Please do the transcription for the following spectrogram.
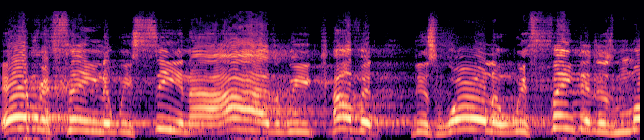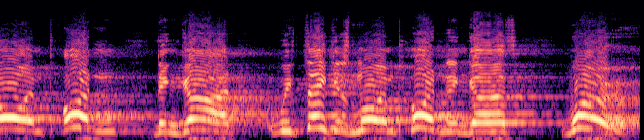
Everything that we see in our eyes, we covet this world and we think that is more important than God. We think it's more important than God's word.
